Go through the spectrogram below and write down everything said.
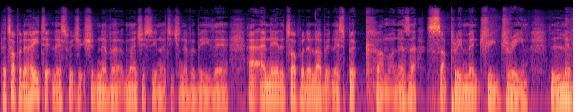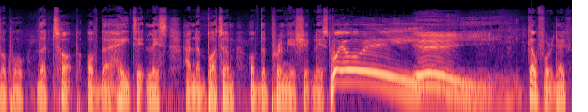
the top of the hate it list, which it should never, Manchester United should never be there, uh, and near the top of the love it list. But come on, as a supplementary dream, Liverpool, the top of the hate it list and the bottom of the Premiership list. Oi, oi! Go for it, Dave.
